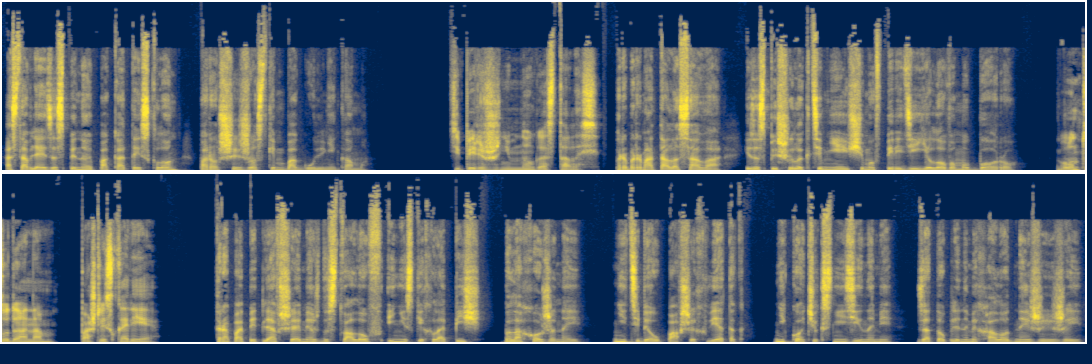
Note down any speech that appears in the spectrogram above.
оставляя за спиной покатый склон, поросший жестким багульником. «Теперь уже немного осталось», — пробормотала сова и заспешила к темнеющему впереди еловому бору. «Вон туда нам. Пошли скорее». Тропа, петлявшая между стволов и низких лапищ, была хоженой. Ни тебе упавших веток, ни кочек с низинами, затопленными холодной жижей.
